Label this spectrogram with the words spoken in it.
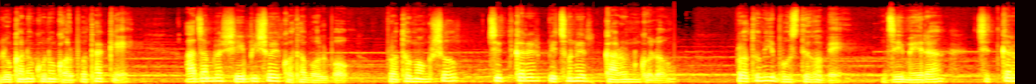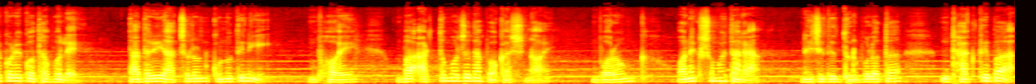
লুকানো কোনো গল্প থাকে? আজ আমরা সেই বিষয়ে কথা বলব। প্রথম অংশ, চিৎকারের পেছনের কারণগুলো। প্রথমেই বুঝতে হবে যে মেয়েরা চিৎকার করে কথা বলে, তাদের এই আচরণ কোনোদিনই ভয় বা আত্মমর্যাদা প্রকাশ নয়। বরং অনেক সময় তারা নিজেদের দুর্বলতা ঢাকতে বা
